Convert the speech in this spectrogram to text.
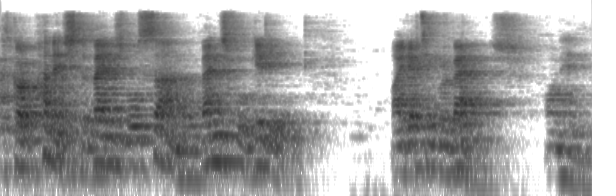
Has God punished the vengeful son, the vengeful Gideon, by getting revenge on him?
